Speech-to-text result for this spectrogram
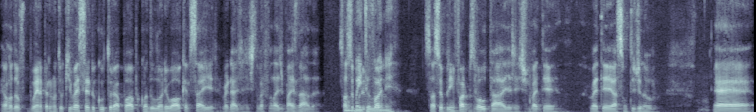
É, o Rodolfo Bueno perguntou o que vai ser do Cultura Pop quando o Lonnie Walker sair. É verdade, a gente não vai falar de mais nada. Só Momento se o Brim Só se o Brim Forbes voltar e a gente vai ter vai ter assunto de novo. É,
